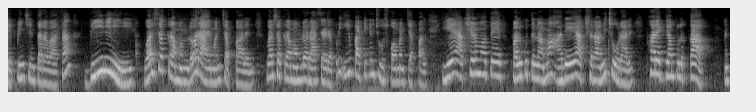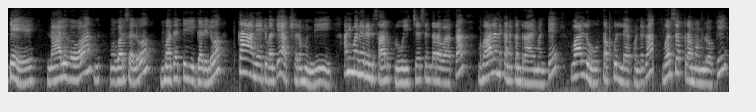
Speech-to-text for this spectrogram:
చెప్పించిన తర్వాత దీనిని వరుస క్రమంలో రాయమని చెప్పాలని వరుస క్రమంలో రాసేటప్పుడు ఈ పట్టికని చూసుకోమని చెప్పాలి. ఏ అక్షరం అయితే పలుకుతున్నామో అదే అక్షరాన్ని చూడాలి. ఫర్ ఎగ్జాంపుల్ క అంటే నాలుగవ వరుసలో మొదటి గడిలో క అనేటువంటి అక్షరం ఉంది అని మనం రెండుసార్లు క్లూ ఇచ్చేసిన తర్వాత వాళ్ళని కనుక రాయమంటే వాళ్ళు తప్పులు లేకుండా వరుస క్రమంలోకి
